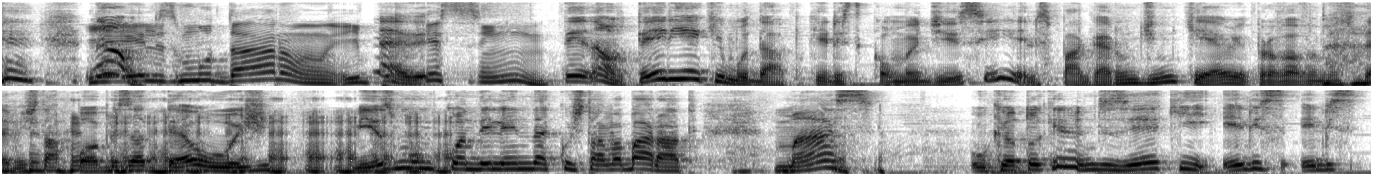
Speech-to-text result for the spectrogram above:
e Não. eles mudaram, e porque É, sim. Te- Não, teria que mudar, porque eles, como eu disse, eles pagaram Jim Carrey, provavelmente devem estar pobres até hoje, mesmo quando ele ainda custava barato. Mas o que eu tô querendo dizer é que eles, eles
